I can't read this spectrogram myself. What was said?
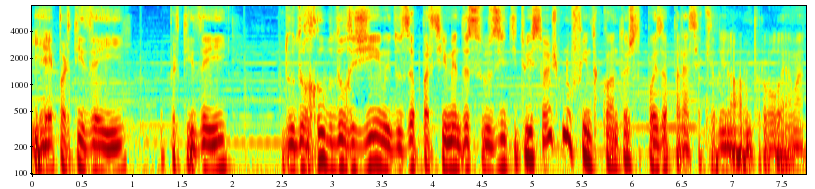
E é a partir daí, a partir daí, do derrubo do regime e do desaparecimento das suas instituições, que no fim de contas depois aparece aquele enorme problema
